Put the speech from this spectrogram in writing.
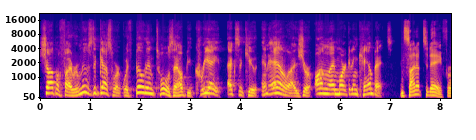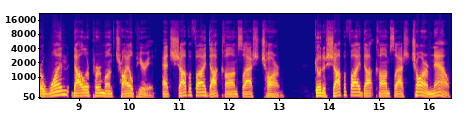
Shopify removes the guesswork with built-in tools that help you create, execute, and analyze your online marketing campaigns. And sign up today for a $1 per month trial period at shopify.com slash charm. Go to shopify.com slash charm now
